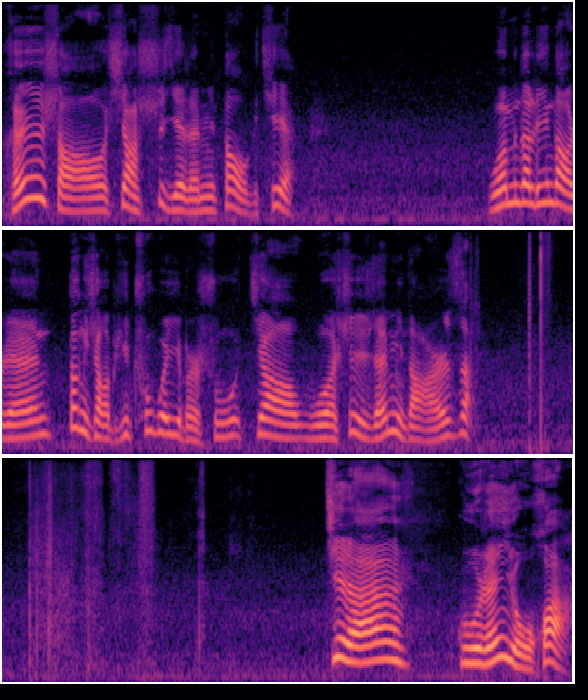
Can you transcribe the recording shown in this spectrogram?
很少向世界人民道个歉。我们的领导人邓小平出过一本书，叫《我是人民的儿子》。既然古人有话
